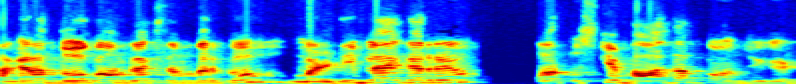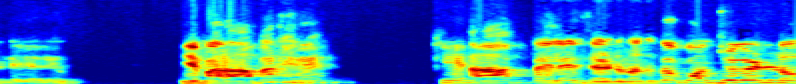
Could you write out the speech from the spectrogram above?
अगर आप दो कॉम्प्लेक्स नंबर को मल्टीप्लाई कर रहे हो और उसके बाद आप कॉन्जुगेट ले रहे हो, ये बराबर है कि आप पहले Z1 का कॉन्जुगेट लो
